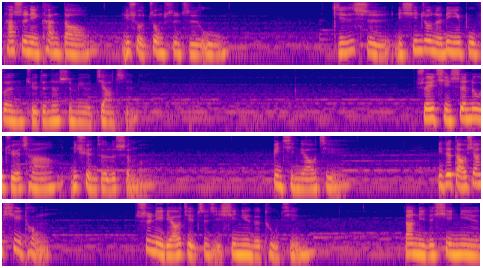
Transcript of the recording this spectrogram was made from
它使你看到你所重视之物，即使你心中的另一部分觉得那是没有价值的。所以，请深入觉察你选择了什么，并请了解你的导向系统是你了解自己信念的途径。当你的信念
